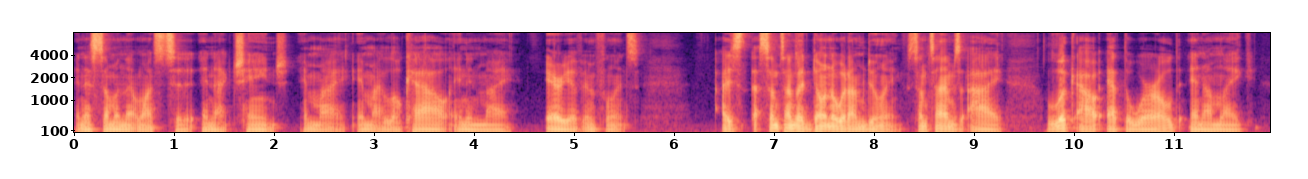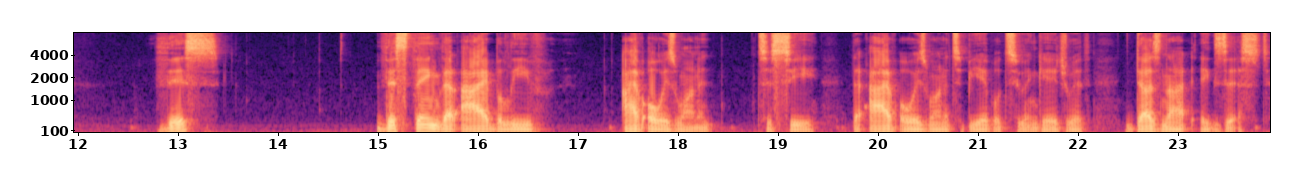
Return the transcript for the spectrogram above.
and as someone that wants to enact change in my in my locale and in my area of influence. I sometimes I don't know what I'm doing. Sometimes I look out at the world and I'm like, this this thing that I believe I've always wanted to see, that I've always wanted to be able to engage with, does not exist.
